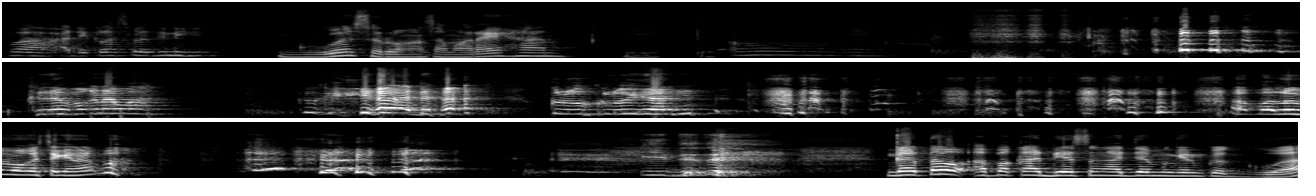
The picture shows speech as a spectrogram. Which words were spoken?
Wah adik kelas berarti nih. gue seruangan sama Rehan gitu Oh. kenapa kenapa? Kok kayak ada clue-cluean? apa lo mau ngecekin apa itu tuh nggak tahu apakah dia sengaja mengirim ke gue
